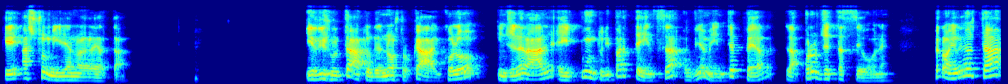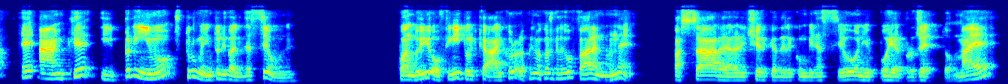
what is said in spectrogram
che assomigliano alla realtà. Il risultato del nostro calcolo in generale è il punto di partenza ovviamente per la progettazione, però in realtà è anche il primo strumento di validazione. Quando io ho finito il calcolo, la prima cosa che devo fare non è passare alla ricerca delle combinazioni e poi al progetto, ma è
